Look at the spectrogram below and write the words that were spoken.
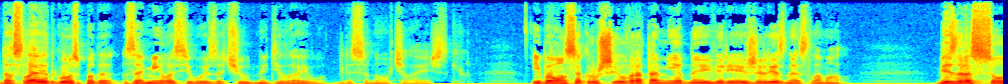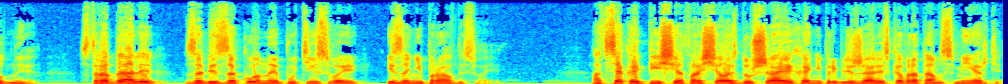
да славят Господа за милость Его и за чудные дела Его для сынов человеческих. Ибо Он сокрушил врата медные, верея железное сломал. Безрассудные страдали за беззаконные пути свои и за неправды свои. От всякой пищи отвращалась душа их, они приближались к вратам смерти,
